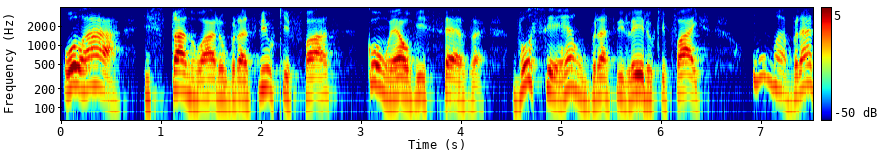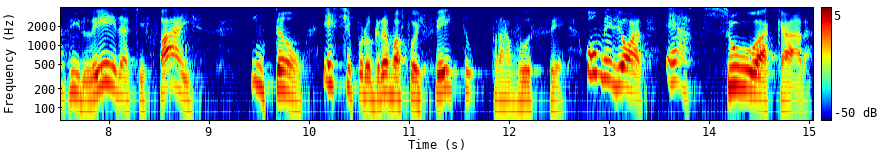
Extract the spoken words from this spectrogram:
Olá, está no ar o Brasil que faz com Elvis César. Você é um brasileiro que faz? Uma brasileira que faz? Então, este programa foi feito para você. Ou melhor, é a sua cara.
